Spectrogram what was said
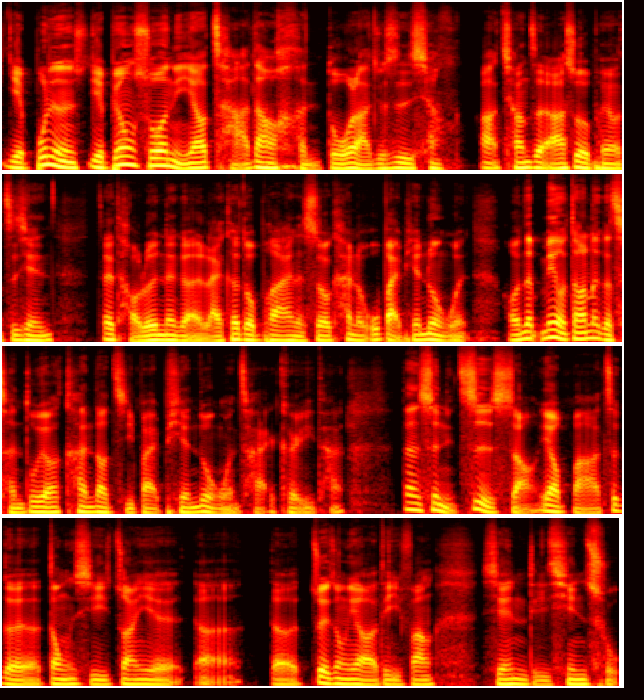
也不能也不用说你要查到很多啦，就是像啊强者阿树的朋友之前在讨论那个莱克多破案的时候，看了五百篇论文，哦，那没有到那个程度，要看到几百篇论文才可以谈。但是你至少要把这个东西专业呃的最重要的地方先理清楚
